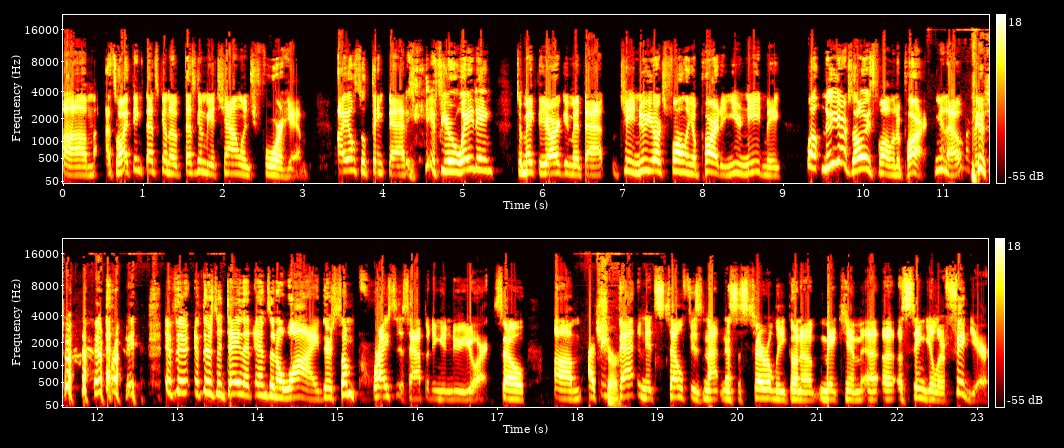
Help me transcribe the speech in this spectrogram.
Um, so I think that's gonna that's gonna be a challenge for him. I also think that if you're waiting to make the argument that, gee, New York's falling apart and you need me, well, New York's always falling apart, you know. right. if there if there's a day that ends in a Y, there's some crisis happening in New York. So um, I think sure. that in itself is not necessarily going to make him a, a singular figure.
